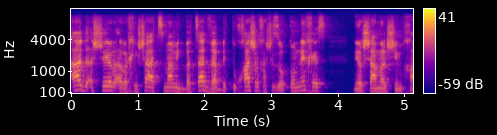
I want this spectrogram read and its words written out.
עד אשר הרכישה עצמה מתבצעת והבטוחה שלך, שזה אותו נכס, נרשם על שמך.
